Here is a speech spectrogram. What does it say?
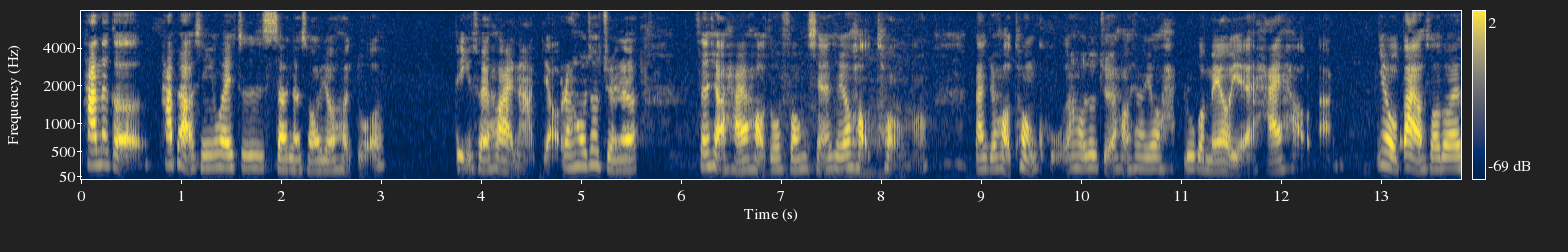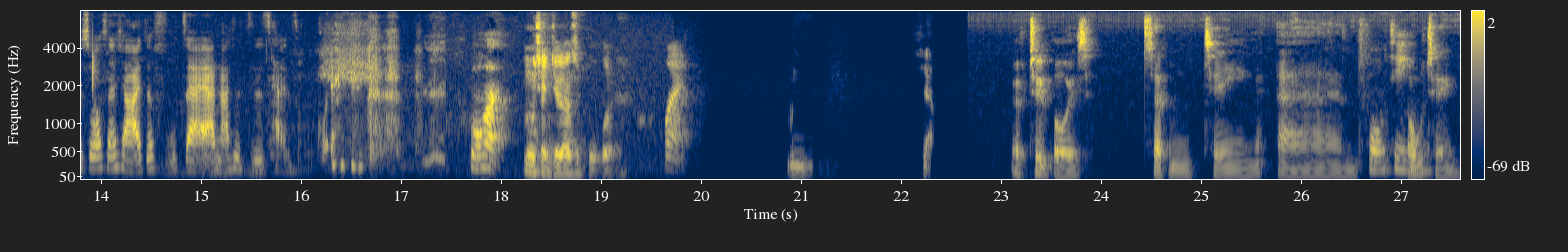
他那个他不小心因为就是生的时候有很多病，所以后来拿掉，然后就觉得生小孩好多风险，而且又好痛哦，感觉好痛苦，然后就觉得好像又如果没有也还好啦。因为我爸有时候都会说生小孩就负债啊，哪是资产什么？不会，目前阶段是不会。会。嗯。Yeah. We have two boys, seventeen and fourteen. Fourteen.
